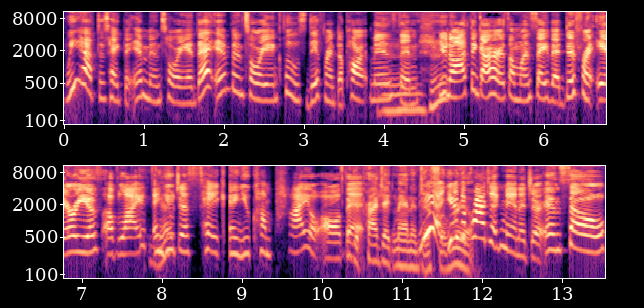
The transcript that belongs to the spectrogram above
we have to take the inventory. And that inventory includes different departments. Mm-hmm. And, you know, I think I heard someone say that different areas of life, and yep. you just take and you compile all that. You're the project manager. Yeah, you're real. the project manager. And so,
